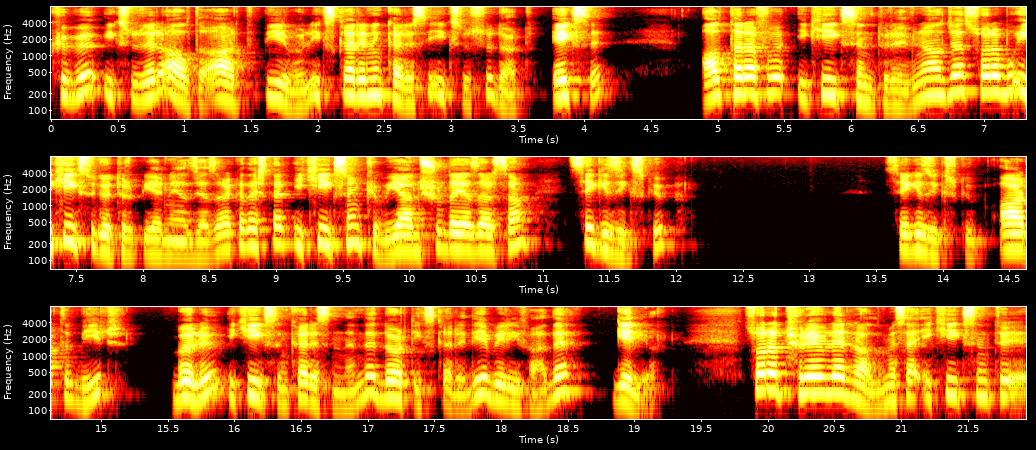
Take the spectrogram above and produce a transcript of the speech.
kübü x üzeri 6 artı 1 bölü x karenin karesi x üssü 4. Eksi Alt tarafı 2x'in türevini alacağız. Sonra bu 2x'i götürüp yerine yazacağız arkadaşlar. 2x'in kübü yani şurada yazarsam 8x küp. 8x küp artı 1 bölü 2x'in karesinden de 4x kare diye bir ifade geliyor. Sonra türevlerini aldım. Mesela 2x'in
